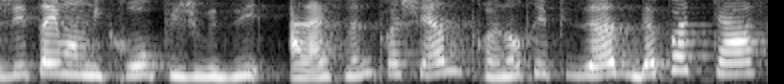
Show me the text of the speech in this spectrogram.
j'éteins mon micro puis je vous dis à la semaine prochaine pour un autre épisode de podcast.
